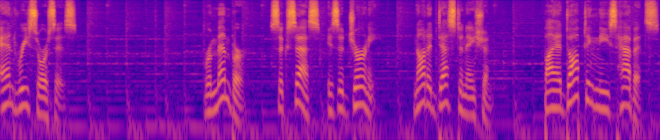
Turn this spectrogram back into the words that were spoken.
and resources. Remember, success is a journey, not a destination. By adopting these habits,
